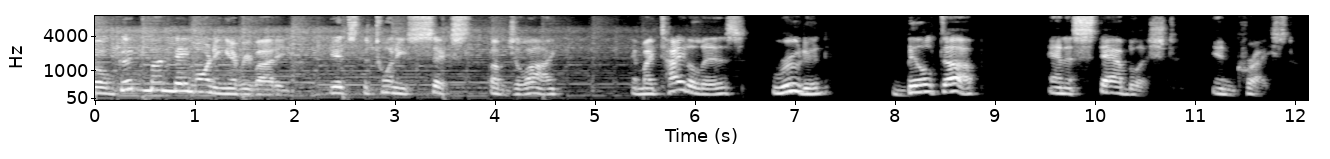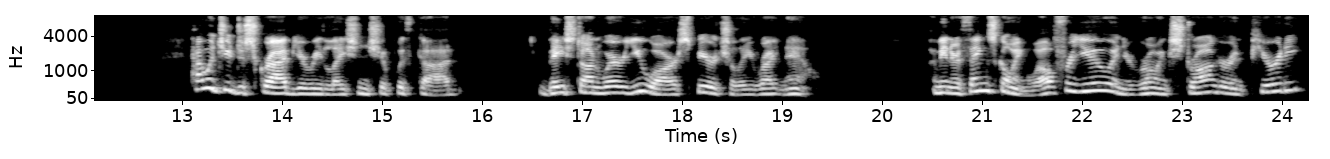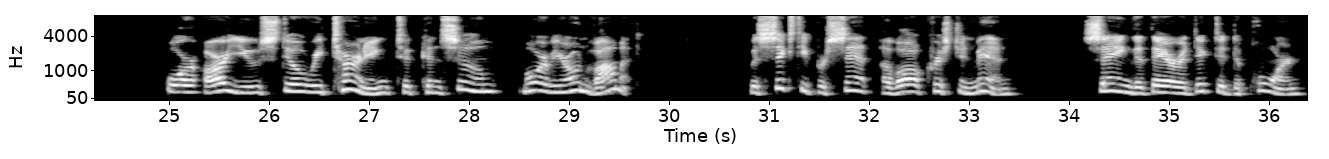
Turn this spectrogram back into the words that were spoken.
Well, good Monday morning, everybody. It's the 26th of July, and my title is Rooted, Built Up, and Established in Christ. How would you describe your relationship with God based on where you are spiritually right now? I mean, are things going well for you and you're growing stronger in purity? Or are you still returning to consume more of your own vomit? With 60% of all Christian men saying that they are addicted to porn,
